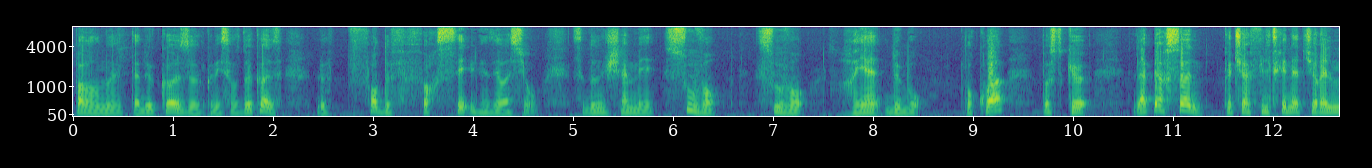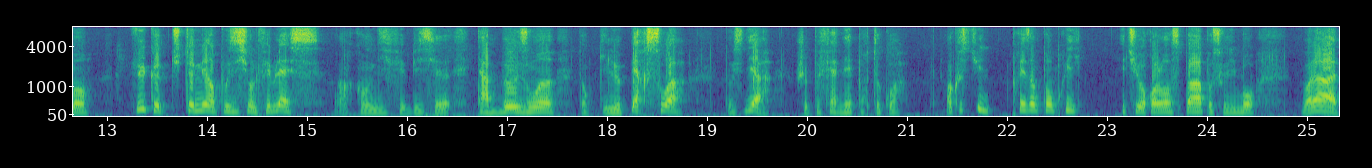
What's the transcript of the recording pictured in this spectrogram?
parles en état de cause, connaissance de cause, le fait de forcer une réservation, ça donne jamais, souvent, souvent, rien de bon. Pourquoi? Parce que la personne que tu as filtrée naturellement, vu que tu te mets en position de faiblesse, alors quand on dit faiblesse, tu as besoin, donc il le perçoit. Donc c'est dire, je peux faire n'importe quoi. Alors que si tu présentes ton prix et tu ne relances pas parce que tu dis, bon, voilà,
